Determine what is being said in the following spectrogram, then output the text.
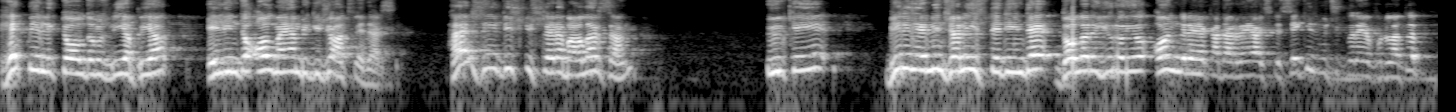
hep birlikte olduğumuz bir yapıya elinde olmayan bir gücü atfedersin. Her şeyi dış güçlere bağlarsan ülkeyi birilerinin canı istediğinde doları, euroyu 10 liraya kadar veya işte 8,5 liraya fırlatıp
